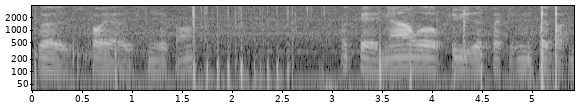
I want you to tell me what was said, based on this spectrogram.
Because it probably has music on. Okay, now we'll preview this by clicking the play button.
